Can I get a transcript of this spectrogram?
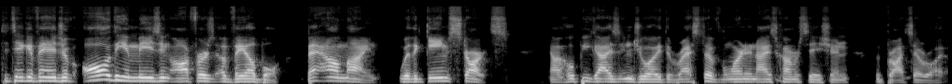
to take advantage of all the amazing offers available. BetOnline, where the game starts. Now, I hope you guys enjoy the rest of Lauren and I's conversation with Bronson Arroyo.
